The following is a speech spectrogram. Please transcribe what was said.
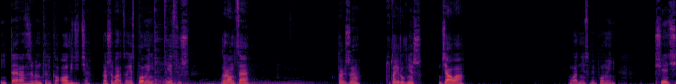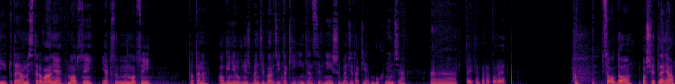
I teraz, żebym tylko... O, widzicie. Proszę bardzo, jest płomień, jest już gorące. Także tutaj również działa. Ładnie sobie płomień świeci. Tutaj mamy sterowanie mocniej. Jak zrobimy mocniej, to ten ogień również będzie bardziej taki intensywniejszy. Będzie takie buchnięcie e, tej temperatury. Co do oświetlenia,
